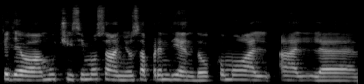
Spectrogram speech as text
que llevaba muchísimos años aprendiendo como al, al eh,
